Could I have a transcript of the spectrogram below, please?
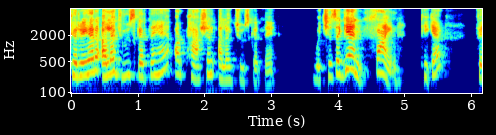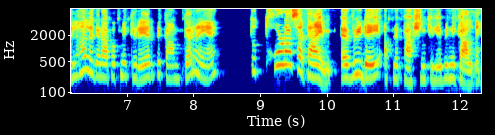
करियर अलग चूज़ करते हैं और पैशन अलग चूज़ करते हैं विच इज़ अगेन फाइन ठीक है? फ़िलहाल अगर आप अपने करियर पे काम कर रहे हैं तो थोड़ा सा टाइम एवरी डे अपने पैशन के लिए भी निकाल दें।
